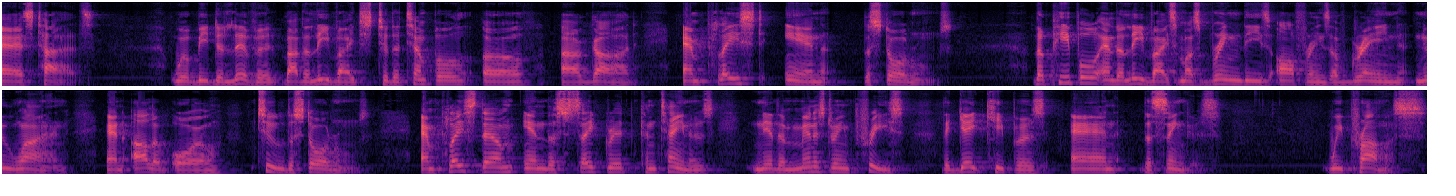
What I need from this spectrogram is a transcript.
as tithes will be delivered by the Levites to the temple of our God and placed in the storerooms. The people and the Levites must bring these offerings of grain, new wine, and olive oil to the storerooms and place them in the sacred containers near the ministering priests, the gatekeepers, and the singers. We promise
